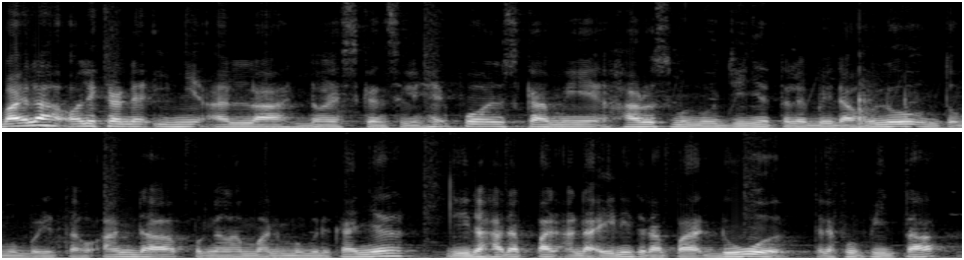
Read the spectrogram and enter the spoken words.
Baiklah, oleh kerana ini adalah noise cancelling headphones, kami harus mengujinya terlebih dahulu untuk memberitahu anda pengalaman menggunakannya. Di hadapan anda ini terdapat dua telefon pintar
